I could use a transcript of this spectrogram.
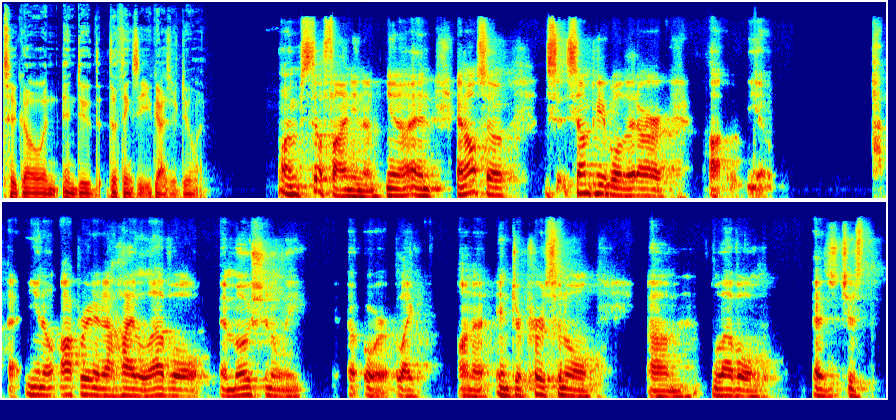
to go and, and do the things that you guys are doing. I'm still finding them, you know, and and also some people that are, uh, you know, you know, operating at a high level emotionally, uh, or like on an interpersonal um, level, as just,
